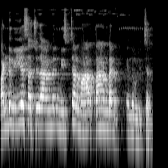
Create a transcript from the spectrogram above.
പണ്ട് V S Achuthanandan mister Marthandan എന്ന് വിളിച്ചത്.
